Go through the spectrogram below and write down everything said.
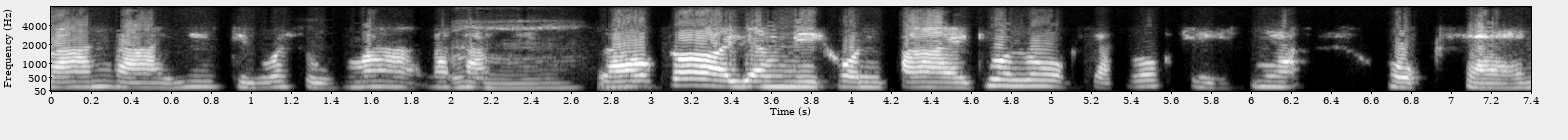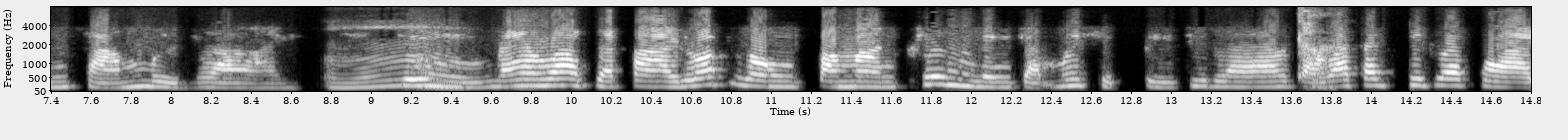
ล้านรายนี่ถือว่าสูงมากนะคะอืมแล้วก็ยังมีคนตายทั่วโลกจากโรคเอดส์เนี่ยหกแสนสามหมื่นรายอืมซึ่งแม้ว่าจะตายลดลงประมาณครึ่งหนึ่งจากเมื่อสิบปีที่แล้ว แต่ค่ะว่าถ้าคิดว่าตาย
